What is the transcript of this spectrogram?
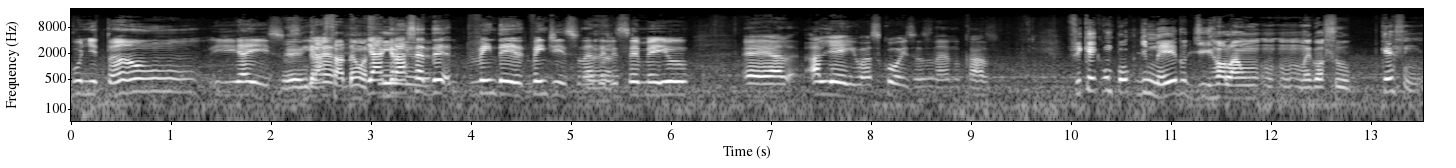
bonitão, e é isso. É engraçadão e a, assim, E a graça é de- vem, de- vem disso, né? Aham. Dele ser meio é, alheio às coisas, né? No caso. Fiquei com um pouco de medo de rolar um, um- um negócio. Porque assim,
